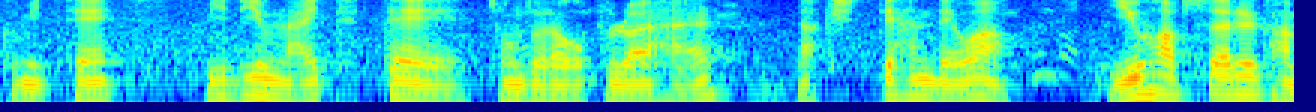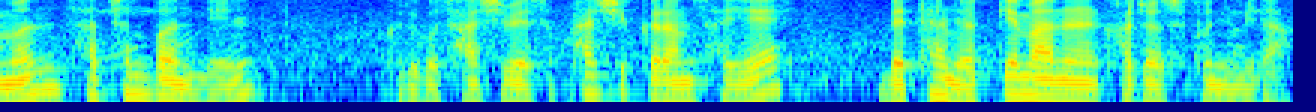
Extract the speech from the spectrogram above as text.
그 밑에 medium light 대 정도라고 불러야 할 낚싯대 한 대와 이호합사를 감은 4000번 릴 그리고 40에서 80g 사이에 메탈 몇 개만을 가져왔을 뿐입니다.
